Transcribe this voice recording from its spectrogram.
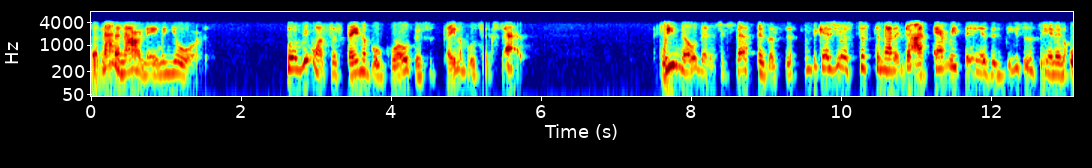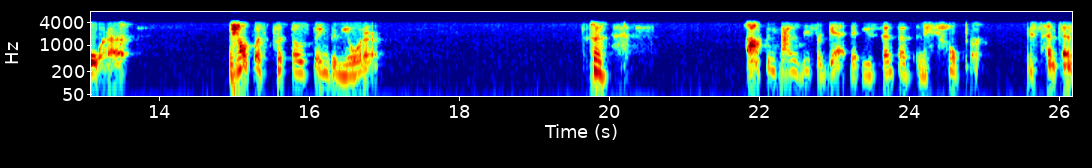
but not in our name, and yours. Lord, we want sustainable growth and sustainable success. We know that success is a system because you're a systematic God. Everything is in decency and in order. Help us put those things in order. Oftentimes we forget that you sent us a helper. You sent us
